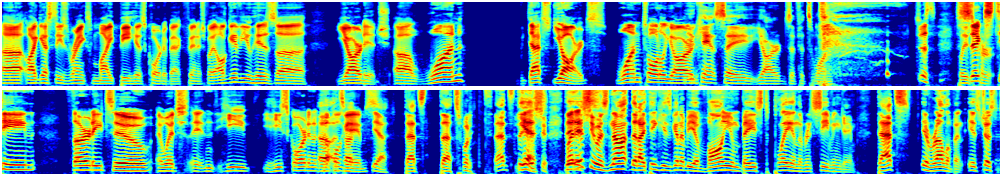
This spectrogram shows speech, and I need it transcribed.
Uh, I guess these ranks might be his quarterback finish, but I'll give you his uh, yardage. Uh, one, that's yards. One total yard. You can't say yards if it's one. Just Please 16, 32, in which in- he he scored in a Uh, couple so- games. Yeah, that's that's what that's the Yes, issue. The issue is not that I think he's going to be a volume based play in the receiving game. That's irrelevant. It's just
